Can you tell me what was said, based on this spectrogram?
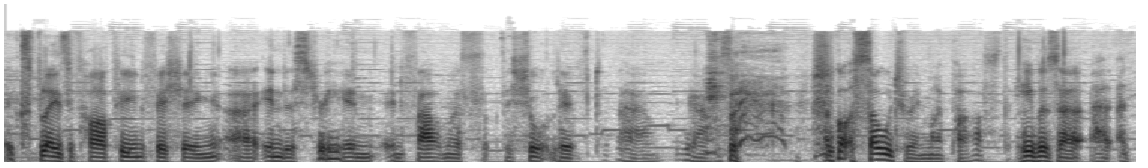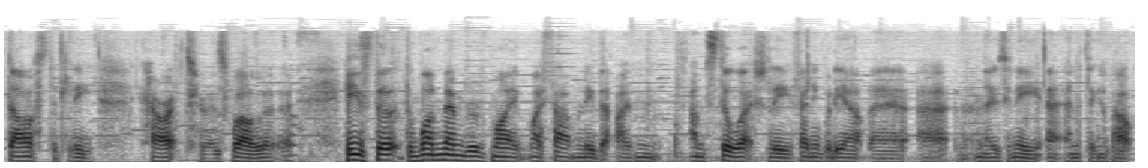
explosive harpoon fishing uh, industry in, in Falmouth, the short-lived, um, yeah. So I've got a soldier in my past. He was a, a, a dastardly character as well. Uh, he's the, the one member of my, my family that I'm I'm still actually, if anybody out there uh, knows any uh, anything about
